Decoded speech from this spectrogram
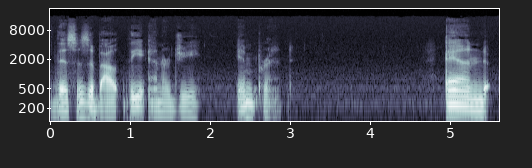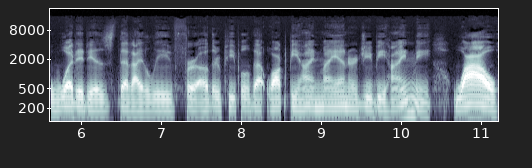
this is about the energy imprint what it is that I leave for other people that walk behind my energy behind me. Wow.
